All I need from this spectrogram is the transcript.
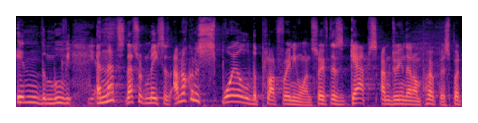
in the movie, yes. and that's that's what makes it. I'm not going to spoil the plot for anyone, so if there's gaps, I'm doing that on purpose. But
